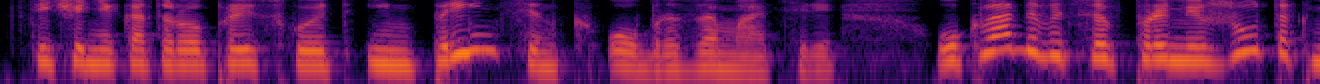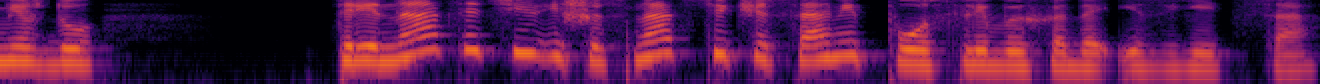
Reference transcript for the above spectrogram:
в течение которого происходит импринтинг образа матери, укладывается в промежуток между 13 и 16 часами после выхода из яйца.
